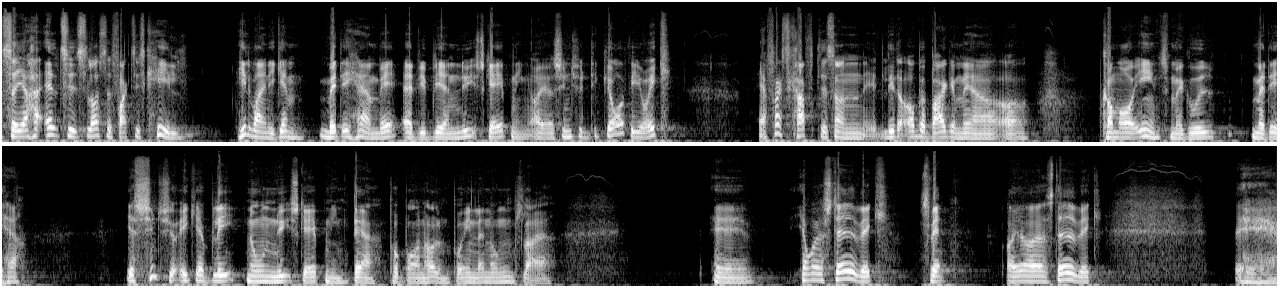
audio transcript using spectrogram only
så jeg har altid slåsset faktisk helt, hele vejen igennem med det her med, at vi bliver en ny skabning, og jeg synes jo, det gjorde vi jo ikke. Jeg har faktisk haft det sådan lidt op ad bakke med at, at komme overens med Gud med det her. Jeg synes jo ikke, jeg blev nogen ny skabning der på Bornholm på en eller anden ungdomslejr. Øh, jeg var jo stadigvæk Svend, og jeg var stadigvæk øh,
